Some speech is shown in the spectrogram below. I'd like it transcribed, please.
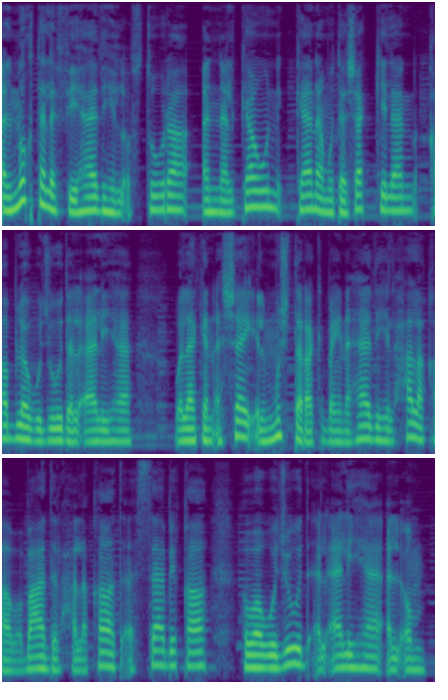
المختلف في هذه الأسطورة أن الكون كان متشكلا قبل وجود الآلهة ولكن الشيء المشترك بين هذه الحلقة وبعض الحلقات السابقة هو وجود الآلهة الأم.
